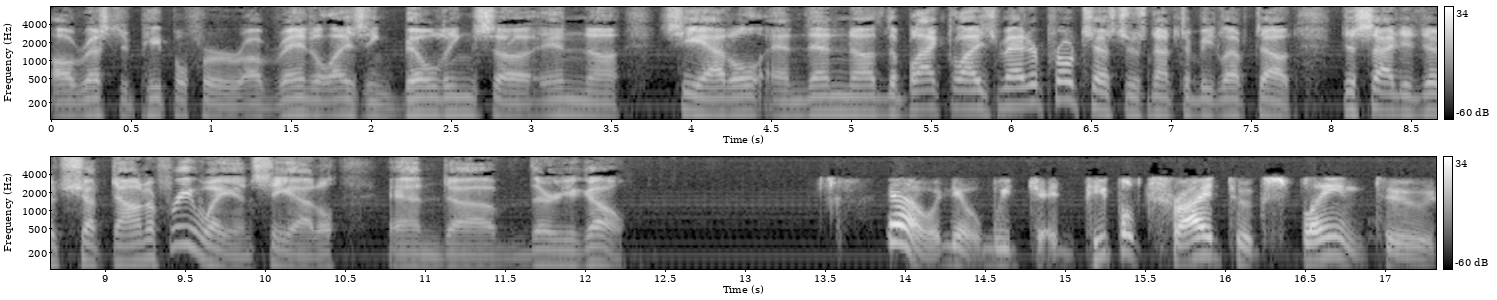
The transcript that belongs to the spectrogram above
arrested people for uh, vandalizing buildings uh, in uh, Seattle, and then uh, the Black Lives Matter protesters, not to be left out, decided to shut down a freeway in Seattle, and there you go. Yeah, you know, we people tried to explain to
